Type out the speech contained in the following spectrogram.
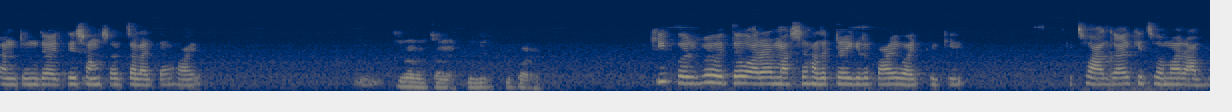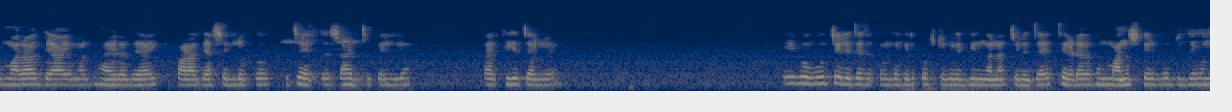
টানটুন দেওয়াইতে সংসার চালাতে হয়। কীভাবে চলে? কি কি করে? কি করবে? হয়তো ওরা মাসে হাজার টাকা করে পায় ওই থেকে। কিছু আগায়, কিছু আমার আব্বু মারা দেয়, আমার ভাইরা দেয়, পাড়া দেশের লোকও কিছু হয়তো সাহায্য করল, তার থেকে চলে। এই বাবু চলে যায় যখন দেখি কষ্ট করে দিন গানা চলে যায়। ছেলেটা যখন মানুষ করব, যদি এখন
